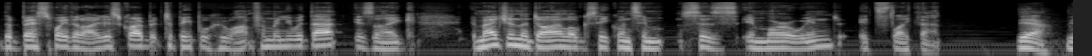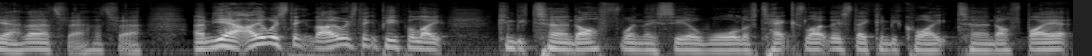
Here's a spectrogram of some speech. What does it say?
the best way that I describe it to people who aren't familiar with that is like, imagine the dialogue sequences in Morrowind. It's like that. Yeah, yeah, that's fair. That's fair. Um, yeah, I always think I always think people like can be turned off when they see a wall of text like this. They can be quite turned off by it,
